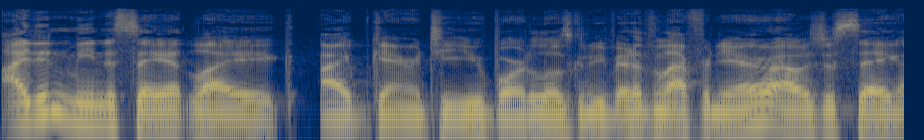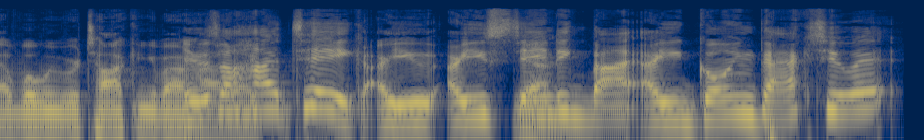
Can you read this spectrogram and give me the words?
I didn't mean to say it like I guarantee you Bordeleau is going to be better than Lafreniere. I was just saying uh, when we were talking about It was how, a like, hot take. Are you are you standing by? Are you going back to it,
